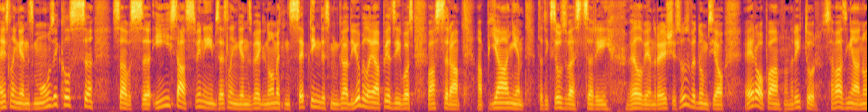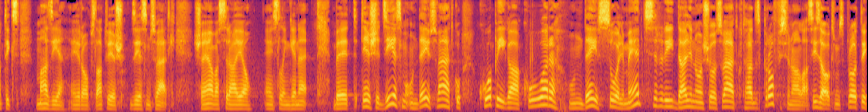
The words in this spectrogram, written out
Eslingens mūzikls eh, savas eh, īstās svinības Eslingens bēgļu nometnes 70 gadu jubilejā piedzīvos vasarā ap Jāņiem. Tad tiks uzvests arī vēl vienreiz šis uzvedums jau Eiropā, un arī tur savā ziņā notiks mazie Eiropas latviešu dziesmu svētki. Šajā vasarā jau Eslingenē. Bet tieši dziesmu un deju svētku kopīgā kora un deju soļa mērķis ir arī daļa no šo svētku tādas profesionālās izaugsmes, proti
